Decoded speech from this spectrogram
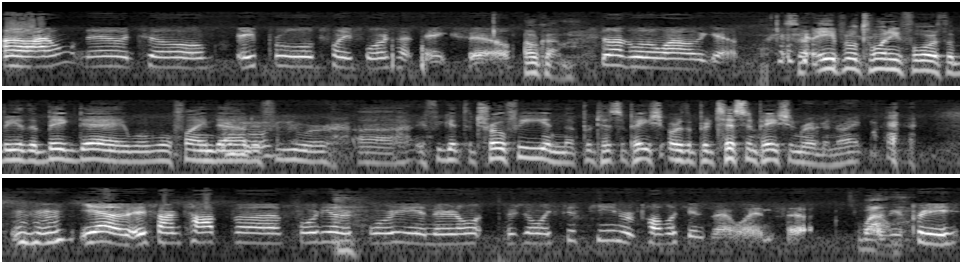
Uh, I won't know until April 24th, I think. So Okay. still have a little while to go. So April 24th will be the big day where we'll find out Mhm. if you were uh, if you get the trophy and the participation or the participation ribbon, right? hmm Yeah, if I'm top uh, 40 under 40, and there don't, there's only 15 Republicans that win, so Wow. that'd be a pretty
